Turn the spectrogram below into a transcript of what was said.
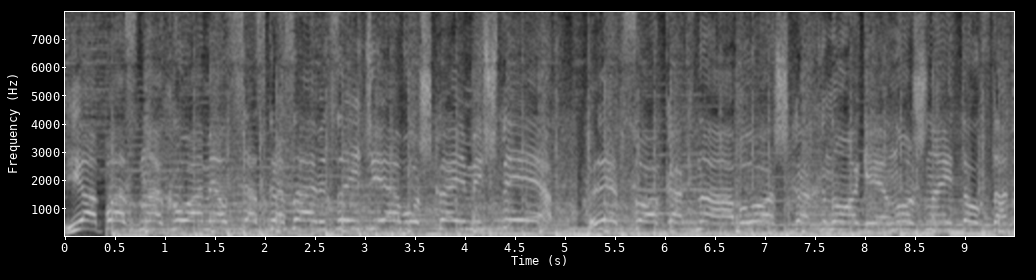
Я познакомился с красавицей девушкой мечты. Лицо как на обложках, ноги нужной толстоты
